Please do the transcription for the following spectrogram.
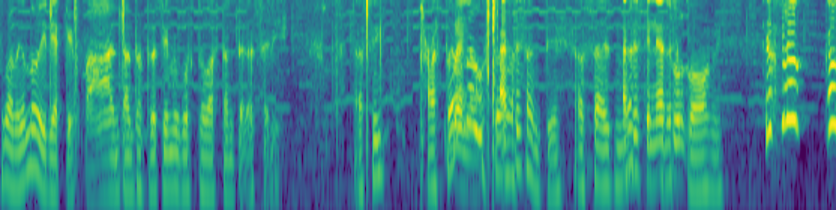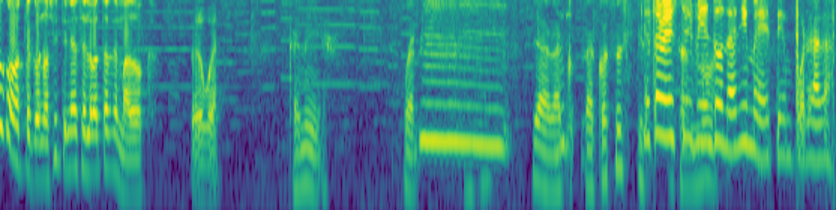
Bueno, yo no diría que fan tanto, pero sí me gustó bastante la serie. Así, hasta ahora me gustó bastante. O sea, es, no antes tenías un... cómic. Creo, creo, creo, que cuando te conocí tenías el avatar de Madoka, pero bueno. Tenía. Bueno, mm. ya, la, la, cosa es que. Yo también estoy viendo un anime de temporada.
